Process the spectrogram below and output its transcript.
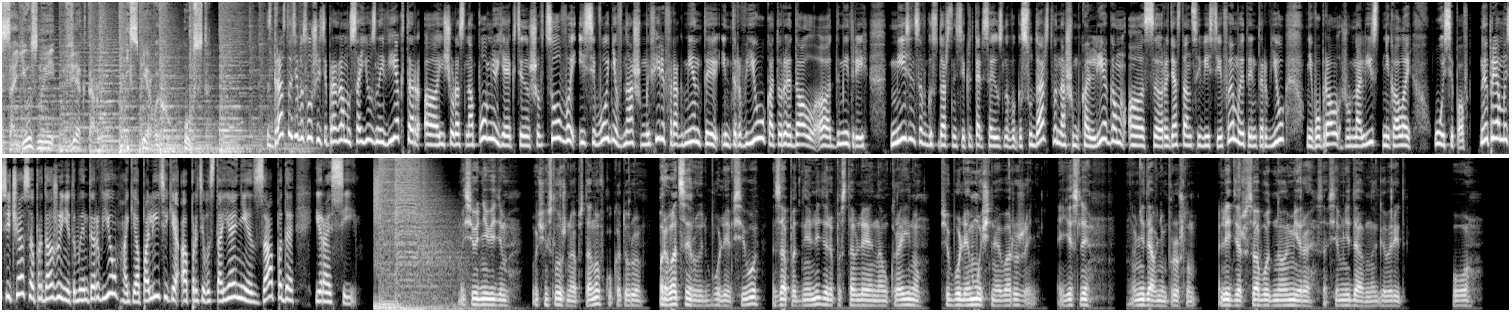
Союзный вектор из первых уст. Здравствуйте, вы слушаете программу «Союзный вектор». А, еще раз напомню, я Екатерина Шевцова, и сегодня в нашем эфире фрагменты интервью, которые дал а, Дмитрий Мезенцев, государственный секретарь Союзного государства, нашим коллегам а, с радиостанции Вести ФМ. Это интервью у него брал журналист Николай Осипов. Ну и прямо сейчас продолжение этого интервью о геополитике, о противостоянии Запада и России. Мы сегодня видим очень сложную обстановку, которую провоцируют более всего западные лидеры, поставляя на Украину все более мощное вооружение. Если в недавнем прошлом лидер свободного мира совсем недавно говорит о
